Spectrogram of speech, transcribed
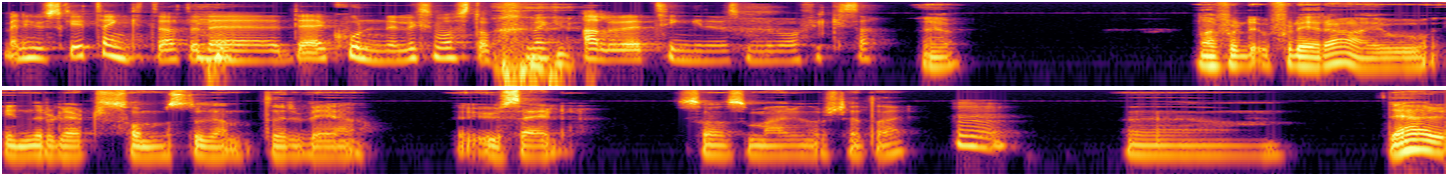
Men jeg husker jeg tenkte at det, det kunne liksom ha stoppet meg, alle de tingene som du må fikse. Nei, for, de- for dere er jo innrullert som studenter ved UCL, så, som er universitetet her. Mm. Eh, det, er,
